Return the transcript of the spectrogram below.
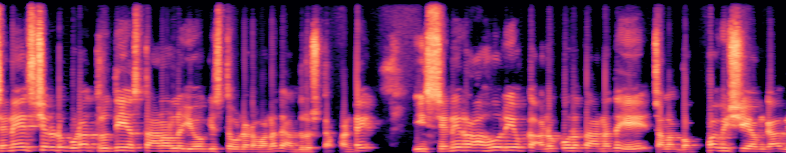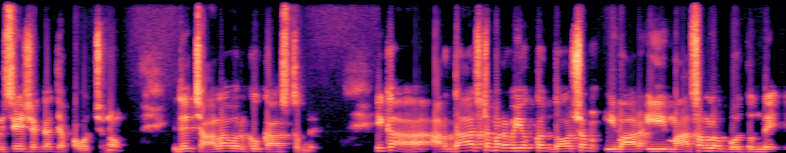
శనేశ్వరుడు కూడా తృతీయ స్థానంలో యోగిస్తూ ఉండడం అన్నది అదృష్టం. అంటే ఈ శని రాహువుల యొక్క అనుకూలత అన్నది చాలా గొప్ప విషయంగా విశేషంగా చెప్పవచ్చును. ఇది చాలా వరకు కాస్తుంది. ఇక అర్ధాష్టమ రవి యొక్క దోషం ఈ వార ఈ మాసంలో పోతుంది.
